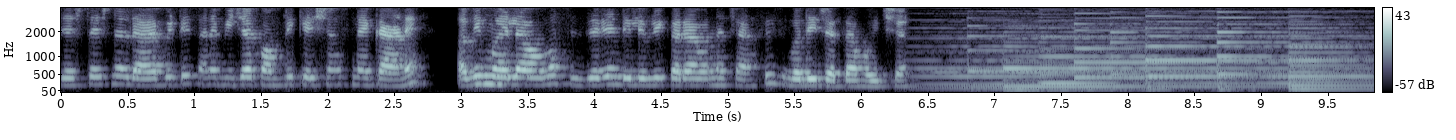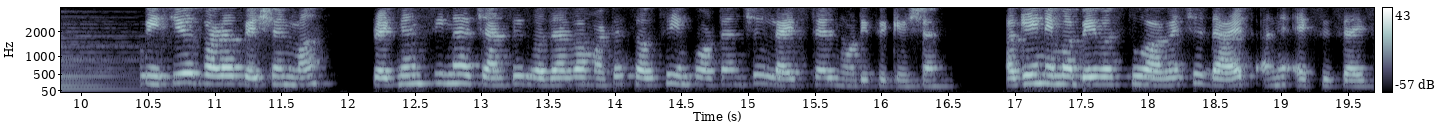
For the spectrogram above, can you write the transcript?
જેસ્ટેશનલ ડાયાબિટીસ અને બીજા કોમ્પ્લિકેશન્સને કારણે આવી મહિલાઓમાં સિઝેરિયન ડિલિવરી કરાવવાના ચાન્સીસ વધી જતા હોય છે. પીસીઓએસ વાળા પેશન્ટમાં પ્રેગ્નન્સીના ચાન્સીસ વધારવા માટે સૌથી ઇમ્પોર્ટન્ટ છે લાઇફસ્ટાઇલ મોડિફિકેશન અગેન એમાં બે વસ્તુ આવે છે ડાયટ અને એક્સરસાઇઝ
